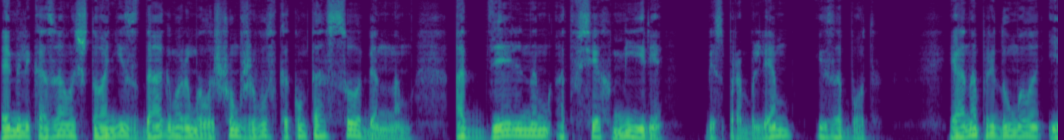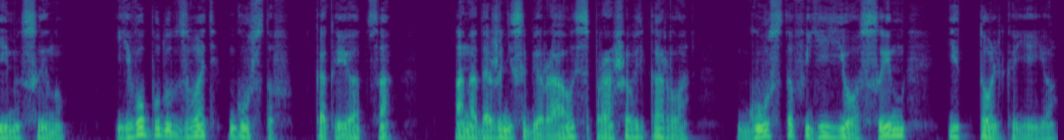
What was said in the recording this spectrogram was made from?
Эмили казалось, что они с Дагмар и малышом живут в каком-то особенном, отдельном от всех мире, без проблем и забот. И она придумала имя сыну. Его будут звать Густав, как ее отца. Она даже не собиралась спрашивать Карла. Густав — ее сын и только ее.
